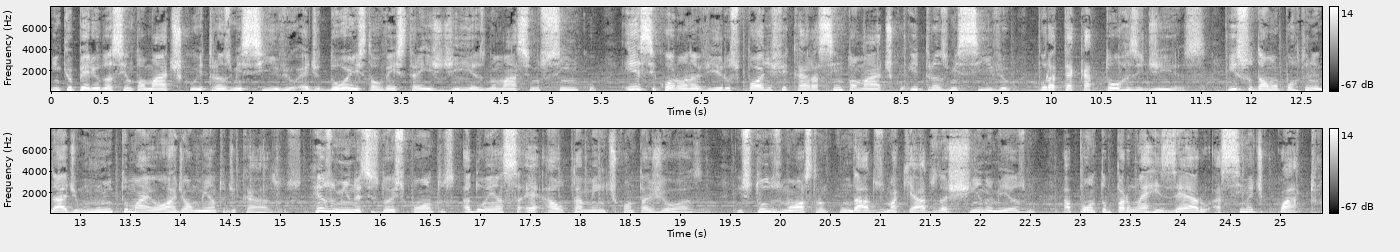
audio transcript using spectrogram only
em que o período assintomático e transmissível é de dois, talvez três dias, no máximo cinco, esse coronavírus pode ficar assintomático e transmissível por até 14 dias. Isso dá uma oportunidade muito maior de aumento de casos. Resumindo esses dois pontos, a doença é altamente contagiosa. Estudos mostram, com dados maquiados da China mesmo, apontam para um R0 acima de 4.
